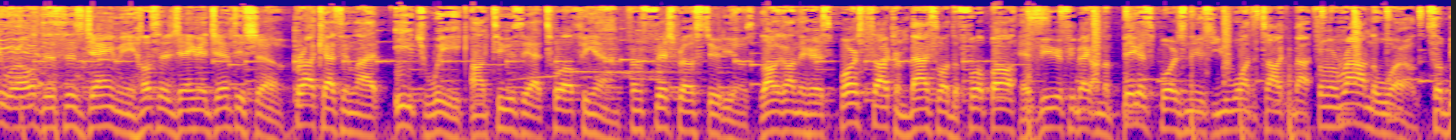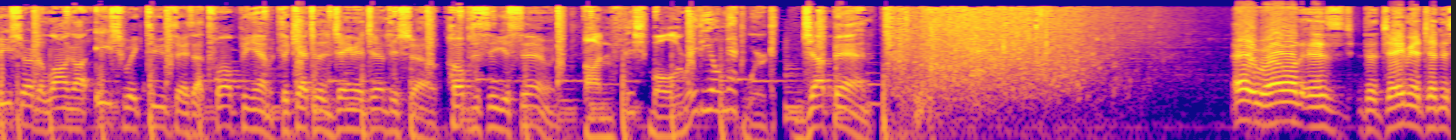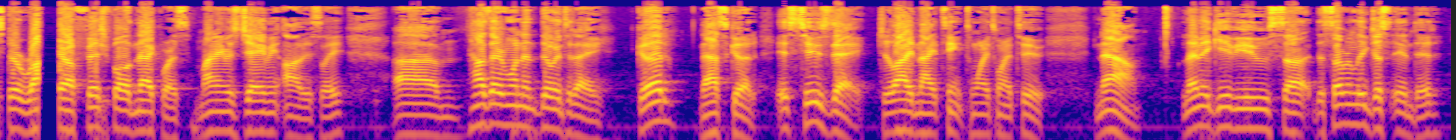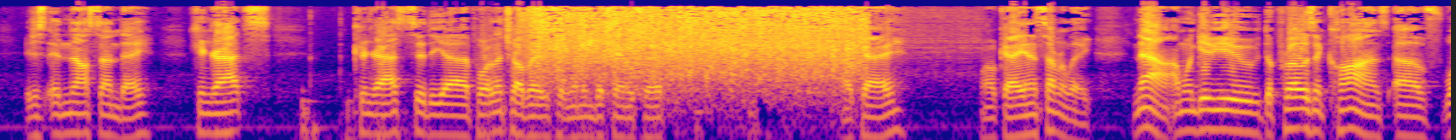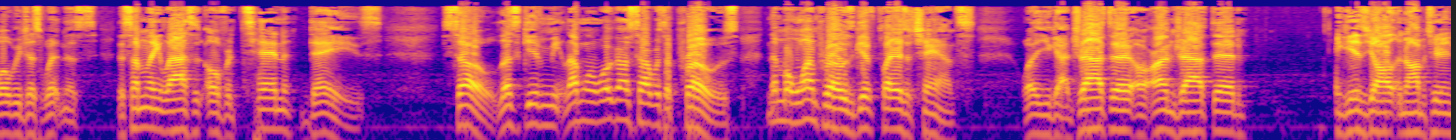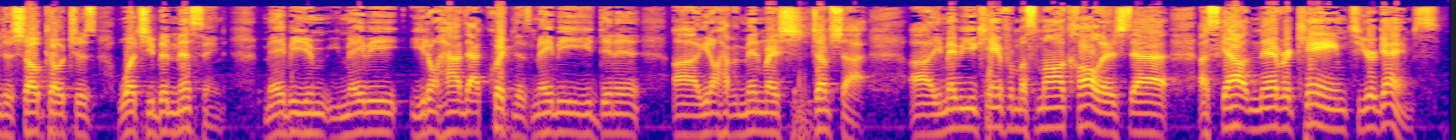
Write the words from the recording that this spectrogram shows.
Hey world, this is Jamie, host of the Jamie and Genty Show, broadcasting live each week on Tuesday at 12 p.m. from Fishbowl Studios. Log on to hear sports talk from basketball to football and view your feedback on the biggest sports news you want to talk about from around the world. So be sure to log on each week Tuesdays at 12 p.m. to catch the Jamie and Genty Show. Hope to see you soon on Fishbowl Radio Network. Jump in. Hey world, is the Jamie and Genty Show on Fishbowl Networks. My name is Jamie, obviously. Um, how's everyone doing today? Good? That's good. It's Tuesday, July 19th, 2022. Now, let me give you, so, the Summer League just ended. It just ended on Sunday. Congrats. Congrats to the, uh, Portland Trailblazers for winning the championship. Okay. Okay, in the Summer League. Now, I'm going to give you the pros and cons of what we just witnessed. The Summer League lasted over 10 days. So, let's give me, we're going to start with the pros. Number one pro is give players a chance. Whether you got drafted or undrafted, it gives y'all an opportunity to show coaches what you've been missing. Maybe you, maybe you don't have that quickness. Maybe you didn't, uh, you don't have a mid-range jump shot. Uh, maybe you came from a small college that a scout never came to your games.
